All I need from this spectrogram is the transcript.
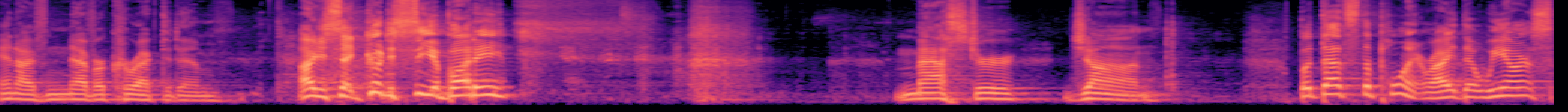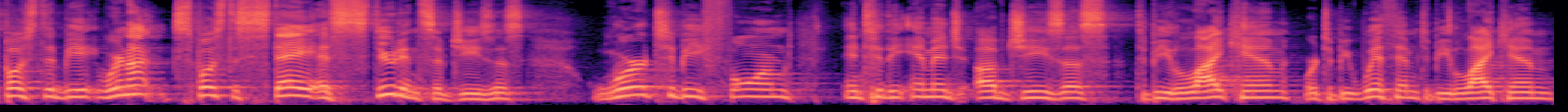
And I've never corrected him. I just said, Good to see you, buddy. Master John. But that's the point, right? That we aren't supposed to be, we're not supposed to stay as students of Jesus. We're to be formed into the image of Jesus, to be like him. We're to be with him, to be like him,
